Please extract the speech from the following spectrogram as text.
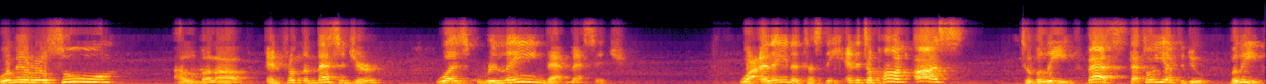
وَمِن رُسُولِ الْبَلَاغِ And from the messenger was relaying that message. وَعَلَيْنَا تَصْدِيقِ And it's upon us to believe. Best. That's all you have to do. Believe.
